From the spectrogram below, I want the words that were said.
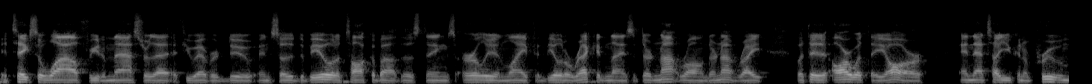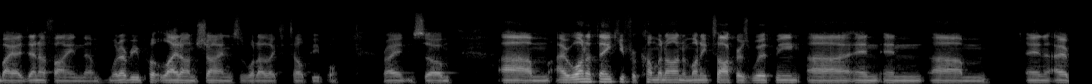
it takes a while for you to master that if you ever do. And so to be able to talk about those things early in life and be able to recognize that they're not wrong, they're not right, but they are what they are. And that's how you can improve them by identifying them. Whatever you put light on shines is what I like to tell people. Right. And so um, I want to thank you for coming on to Money Talkers with me. Uh, and, and, um, and I,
